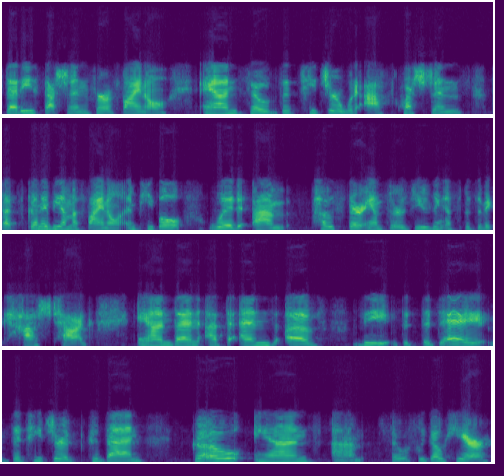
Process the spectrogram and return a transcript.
study session for a final, and so the teacher would ask questions that's going to be on the final, and people would um, post their answers using a specific hashtag, and then at the end of the, the, the day, the teacher could then go and, um, so if we go here,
